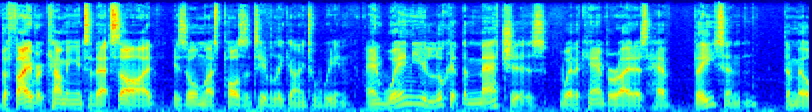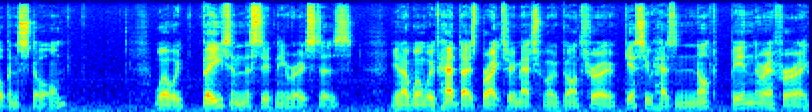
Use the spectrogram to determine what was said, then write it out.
the favourite coming into that side is almost positively going to win. And when you look at the matches where the Canberra Raiders have beaten the Melbourne Storm, where we've beaten the Sydney Roosters, you know, when we've had those breakthrough matches when we've gone through, guess who has not been the referee?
